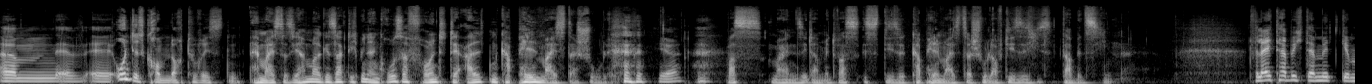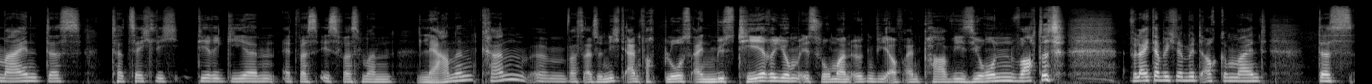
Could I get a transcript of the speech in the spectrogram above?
Ähm, äh, und es kommen noch Touristen. Herr Meister, Sie haben mal gesagt, ich bin ein großer Freund der alten Kapellmeisterschule. ja. Was meinen Sie damit? Was ist diese Kapellmeisterschule, auf die Sie sich da beziehen? Vielleicht habe ich damit gemeint, dass tatsächlich Dirigieren etwas ist, was man lernen kann, ähm, was also nicht einfach bloß ein Mysterium ist, wo man irgendwie auf ein paar Visionen wartet. Vielleicht habe ich damit auch gemeint, dass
